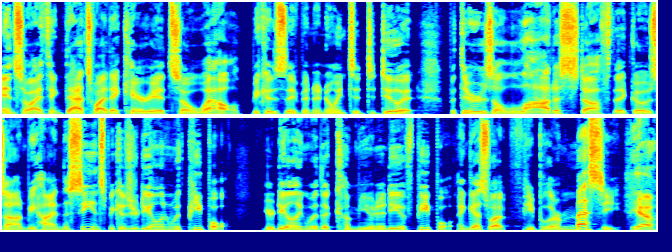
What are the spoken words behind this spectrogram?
And so I think that's why they carry it so well because they've been anointed to do it. But there is a lot of stuff that goes on behind the scenes because you're dealing with people. You're dealing with a community of people. And guess what? People are messy. yeah,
